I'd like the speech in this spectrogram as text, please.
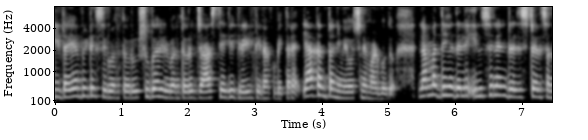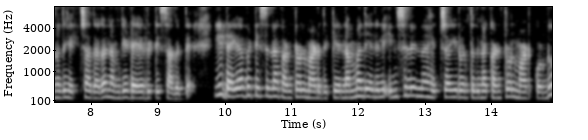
ಈ ಡಯಾಬಿಟಿಸ್ ಇರುವಂಥವ್ರು ಶುಗರ್ ಇರುವಂಥವ್ರು ಜಾಸ್ತಿಯಾಗಿ ಗ್ರೀನ್ ಟೀನ ಕುಡಿತಾರೆ. ಯಾಕಂತ ನೀವು ಯೋಚನೆ ಮಾಡ್ಬೋದು? ನಮ್ಮ ದೇಹದಲ್ಲಿ ಇನ್ಸುಲಿನ್ ರೆಸಿಸ್ಟೆನ್ಸ್ ಅನ್ನೋದು ಹೆಚ್ಚಾದಾಗ ನಮಗೆ ಡಯಾಬಿಟಿಸ್ ಆಗುತ್ತೆ. ಈ ಡಯಾಬಿಟಿಸ್ ಅನ್ನ ಕಂಟ್ರೋಲ್ ಮಾಡೋದಕ್ಕೆ ನಮ್ಮ ದೇಹದಲ್ಲಿ ಇನ್ಸುಲಿನ್ ಹೆಚ್ಚಾಗಿರುವಂತದನ್ನ ಕಂಟ್ರೋಲ್ ಮಾಡಿಕೊಂಡು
